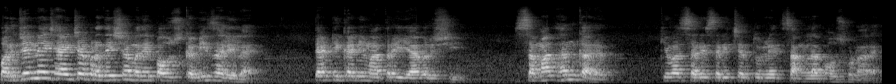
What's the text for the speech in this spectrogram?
पर्जन्य छायेच्या प्रदेशामध्ये पाऊस कमी झालेला आहे त्या ठिकाणी मात्र यावर्षी समाधानकारक किंवा सरेसरीच्या तुलनेत चांगला पाऊस होणार आहे.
